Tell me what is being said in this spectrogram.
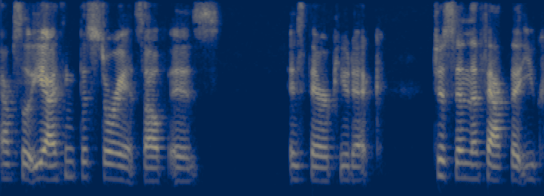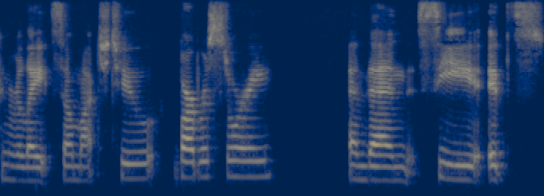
Absolutely, yeah. I think the story itself is is therapeutic, just in the fact that you can relate so much to Barbara's story, and then see its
